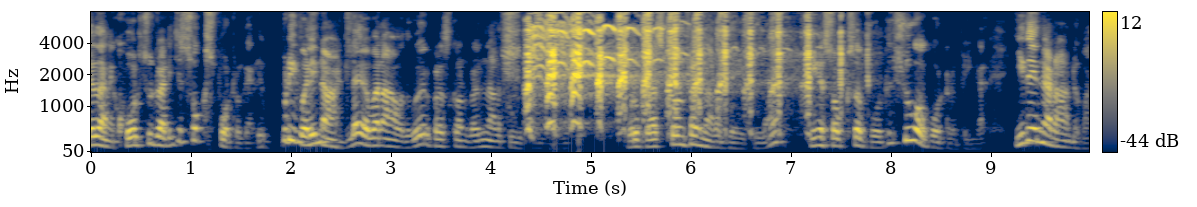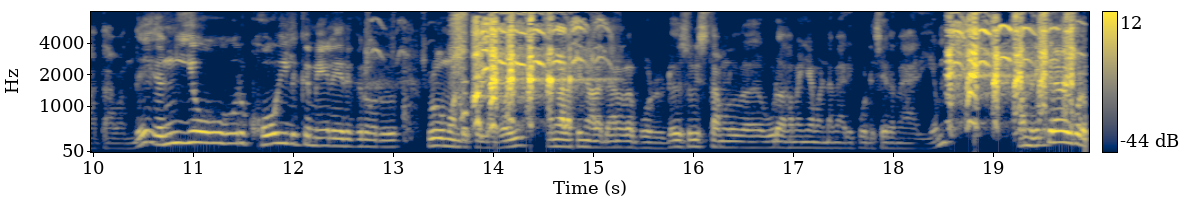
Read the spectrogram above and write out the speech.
சரிதானே? கோட் சூட் அடிச்சு சொக்ஸ் போட்டிருக்காரு. இப்படி வெளிநாட்டில் எவனாவது ஒரு ப்ரெஸ் கான்ஃபரன்ஸ் நடத்திட்டு ஒரு ப்ரெஸ் கான்ஃபரன்ஸ் நடந்திருக்குல்ல. நீங்கள் சொக்ஸை போட்டு ஷூவை போட்டிருப்பீங்க. இது என்னடான்னு பார்த்தா வந்து எங்கேயோ ஒரு கோயிலுக்கு மேலே இருக்கிற ஒரு ரூம் ஒன்றுக்குள்ள போய் அங்கால பின்னால பேனரை போட்டுட்டு சுவிஸ் தமிழ் ஊடக மையம் பண்ண மாதிரி போட்டு செய்த மாதிரியும் அந்த நிற்கிறவை கூட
